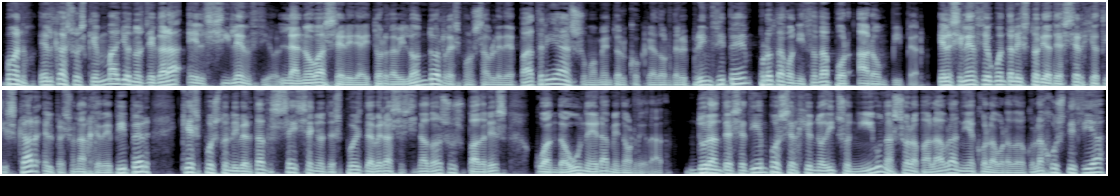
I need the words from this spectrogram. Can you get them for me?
Bueno, el caso es que en mayo nos llegará El Silencio, la nueva serie de Aitor Gabilondo, el responsable de Patria, en su momento el co-creador del Príncipe, protagonizada por Aaron Piper. El Silencio cuenta la historia de Sergio Ciscar, el personaje de Piper, que es puesto en libertad seis años después de haber asesinado a sus padres cuando aún era menor de edad. Durante ese tiempo, Sergio no ha dicho ni una sola palabra ni ha colaborado con la justicia,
